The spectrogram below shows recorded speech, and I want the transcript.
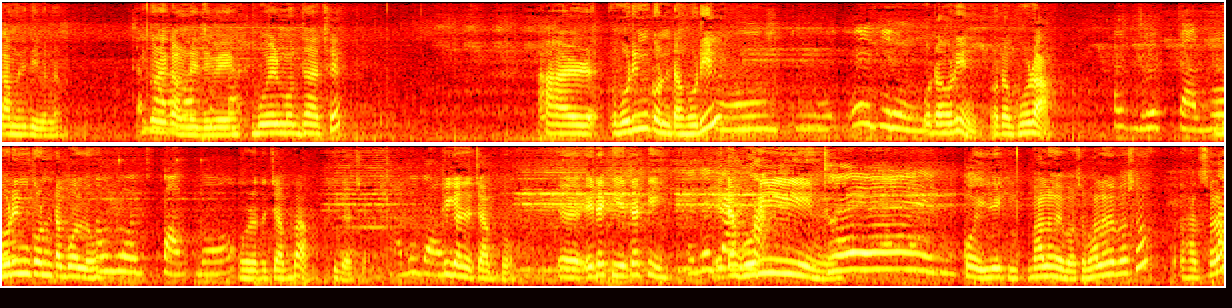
কামড়ে দিবে না। কি করে কামড়ে দিবে? বইয়ের মধ্যে আছে। আর হরিণ কোনটা? হরিণ? ওটা হরিণ ওটা ঘোড়া। হরিণ কোনটা বলো? ঘোড়াতে চাপবা? ঠিক আছে। ঠিক আছে চাপবো। এটা কি এটা কি? এটা হরিণ। কই দেখি। ভালো হয়ে বসো ভালো হয়ে বসো। হাত সরা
